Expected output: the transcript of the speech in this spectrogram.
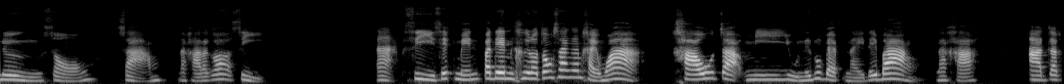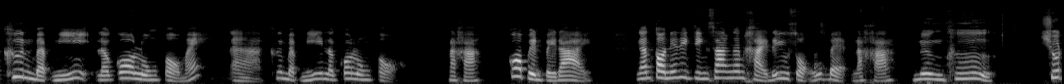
หนึ่งสองสามนะคะ แล้วก็สี่อะสี่เซกเมนต์ประเด็นคือเราต้องสร้างเงื่อนไขว่าเขาจะมีอยู่ในรูปแบบไหนได้บ้างนะคะ อาจจะขึ้นแบบนี้แล้วก็ลงต่อไหมอ่า ขึ้นแบบนี้แล้วก็ลงต่อนะคะ ก็เป็นไปได้ งั้นตอนนี้จริงๆ สร้างเงื่อนไขได้อยู่ 2 รูปแบบนะคะ 1 คือ ชุด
